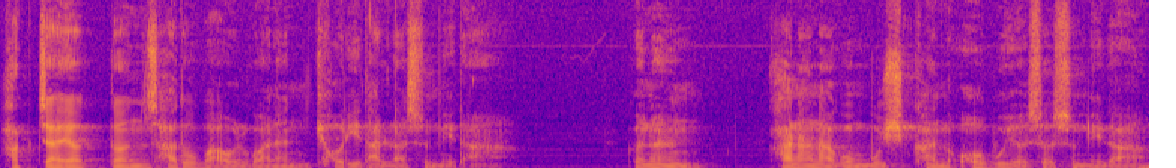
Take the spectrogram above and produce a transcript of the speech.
학자였던 사도 바울과는 결이 달랐습니다. 그는 가난하고 무식한 어부였었습니다.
